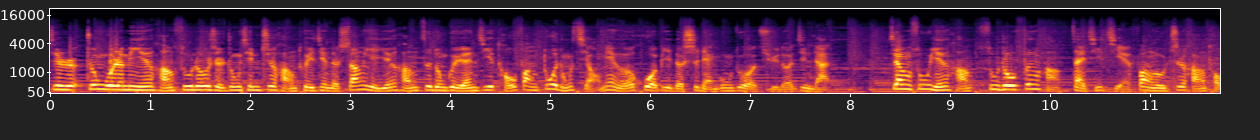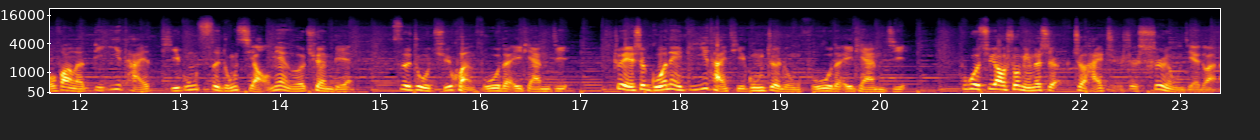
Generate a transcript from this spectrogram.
近日，中国人民银行苏州市中心支行推进的商业银行自动柜员机投放多种小面额货币的试点工作取得进展。江苏银行苏州分行在其解放路支行投放了第一台提供四种小面额券别。自助取款服务的 ATM 机，这也是国内第一台提供这种服务的 ATM 机。不过需要说明的是，这还只是试用阶段，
